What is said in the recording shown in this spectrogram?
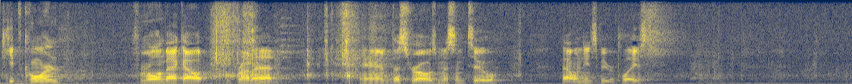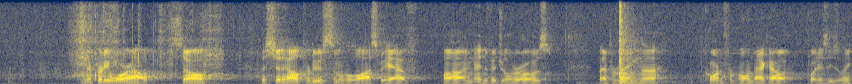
to keep the corn from rolling back out in front of the head. And this row is missing too. That one needs to be replaced. And they're pretty wore out. So this should help reduce some of the loss we have on individual rows by preventing the corn from rolling back out quite as easily.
